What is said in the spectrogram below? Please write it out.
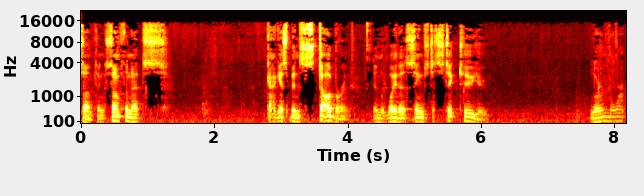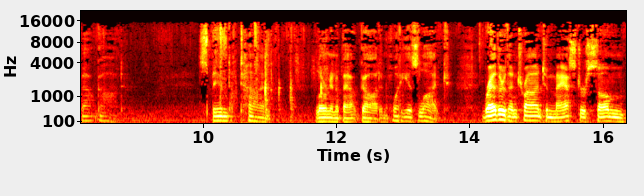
something, something that's, I guess, been stubborn in the way that it seems to stick to you, learn more about God. Spend time learning about God and what He is like, rather than trying to master some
